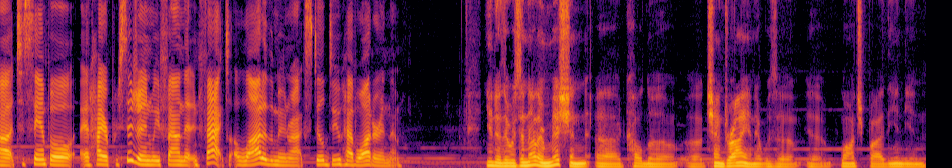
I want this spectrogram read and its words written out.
uh, to sample at higher precision, we found that in fact a lot of the moon rocks still do have water in them. You know, there was another mission uh, called uh, uh Chandrayaan. It was uh, uh, launched by the Indian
